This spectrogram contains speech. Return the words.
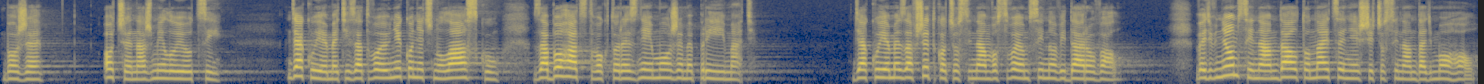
Bože, Oče náš milujúci, ďakujeme Ti za Tvoju nekonečnú lásku, za bohatstvo, ktoré z nej môžeme prijímať. Ďakujeme za všetko, čo si nám vo svojom synovi daroval. Veď v ňom si nám dal to najcenejšie, čo si nám dať mohol.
